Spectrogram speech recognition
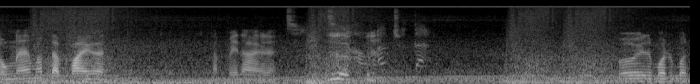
ลงน้ำครับดับไฟกันดับไม่ได้เลยเฮ้ยบนบน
